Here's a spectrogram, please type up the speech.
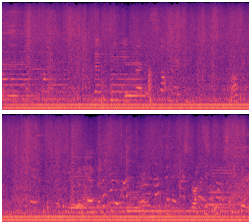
Maybe your designers. mind is faulty, isn't it?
